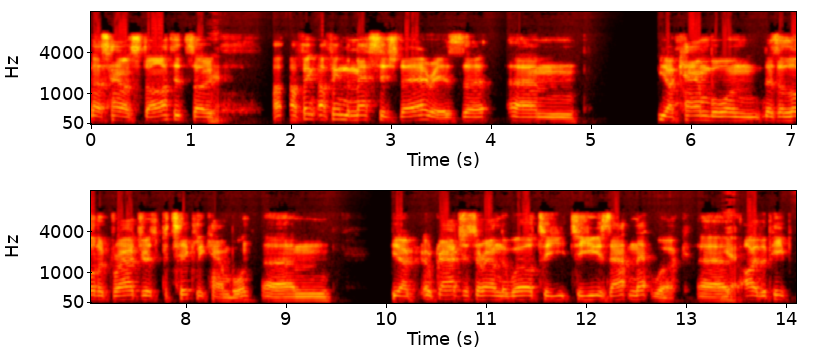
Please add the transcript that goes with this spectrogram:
that's how it started. So yeah. I, I, think I think the message there is that. Um, you know, Camborne, there's a lot of graduates, particularly Camborne, um, you know, graduates around the world to to use that network. Uh, yeah. Either people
